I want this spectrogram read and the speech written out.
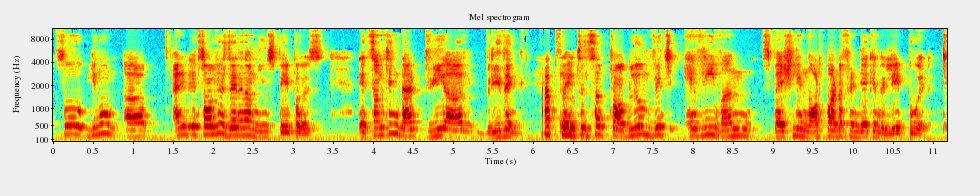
so you know uh, and it's always there in our newspapers. It's something that we are breathing absolutely. right? it's a problem which everyone especially in north part of india can relate to it.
